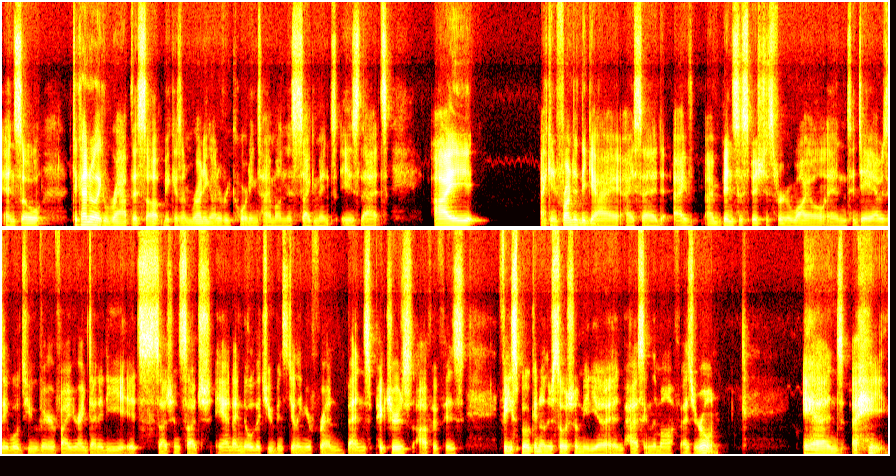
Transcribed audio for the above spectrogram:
And so, to kind of like wrap this up, because I'm running out of recording time on this segment, is that I I confronted the guy. I said, "I've I've been suspicious for a while, and today I was able to verify your identity. It's such and such, and I know that you've been stealing your friend Ben's pictures off of his Facebook and other social media and passing them off as your own. And I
